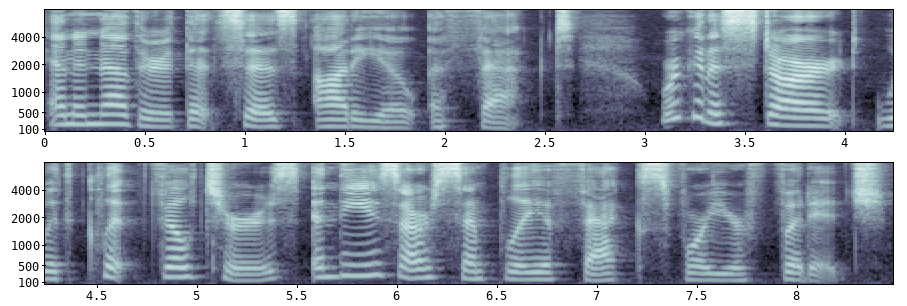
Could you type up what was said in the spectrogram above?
and another that says audio effect. We're going to start with clip filters, and these are simply effects for your footage.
